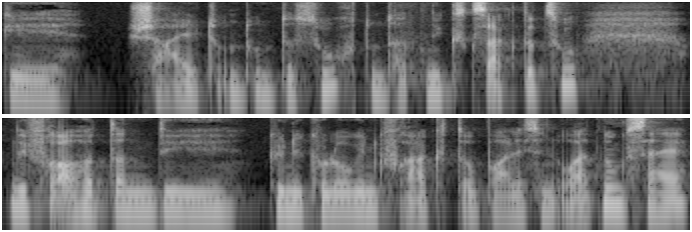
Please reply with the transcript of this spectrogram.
geschallt und untersucht und hat nichts gesagt dazu. Und die Frau hat dann die Gynäkologin gefragt, ob alles in Ordnung sei.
